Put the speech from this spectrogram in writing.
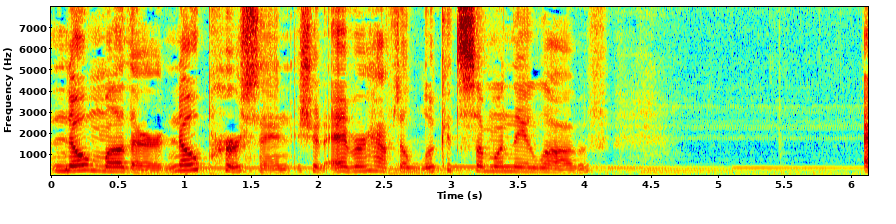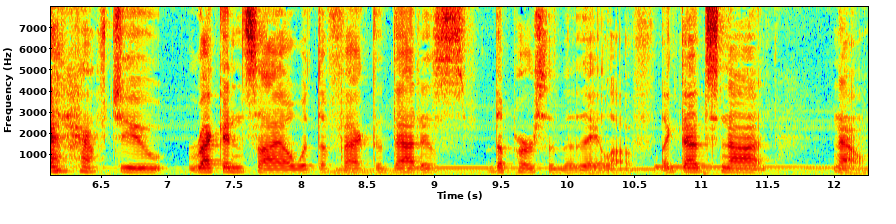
no mother, no person should ever have to look at someone they love and have to reconcile with the fact that that is the person that they love. Like that's not no.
